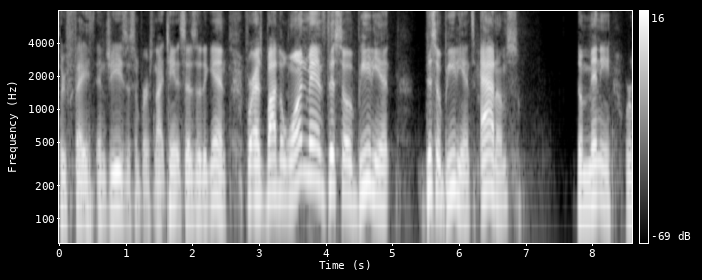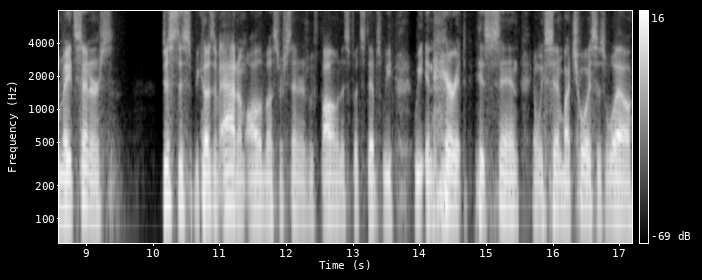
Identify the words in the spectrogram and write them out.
through faith in Jesus. In verse 19, it says it again. For as by the one man's disobedient disobedience, Adam's the many were made sinners. Just as because of Adam, all of us are sinners. We follow in his footsteps. We, we inherit his sin, and we sin by choice as well.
